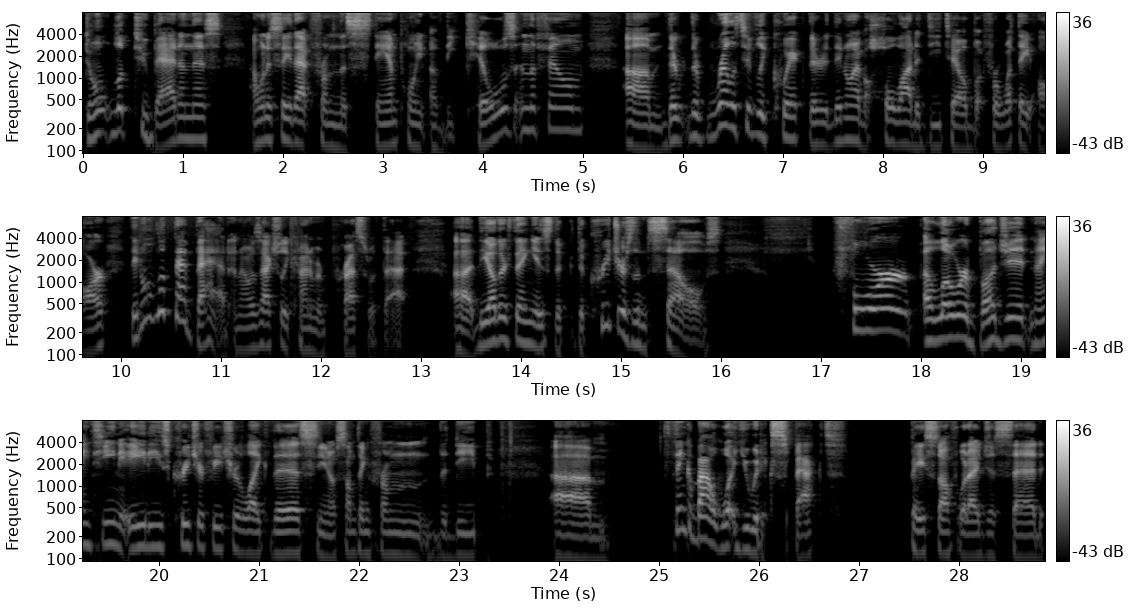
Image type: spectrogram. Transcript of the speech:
don't look too bad in this. I want to say that from the standpoint of the kills in the film. Um, they're they're relatively quick. They they don't have a whole lot of detail, but for what they are, they don't look that bad. And I was actually kind of impressed with that. Uh, the other thing is the the creatures themselves. For a lower budget 1980s creature feature like this, you know, something from the deep, um, think about what you would expect based off what I just said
